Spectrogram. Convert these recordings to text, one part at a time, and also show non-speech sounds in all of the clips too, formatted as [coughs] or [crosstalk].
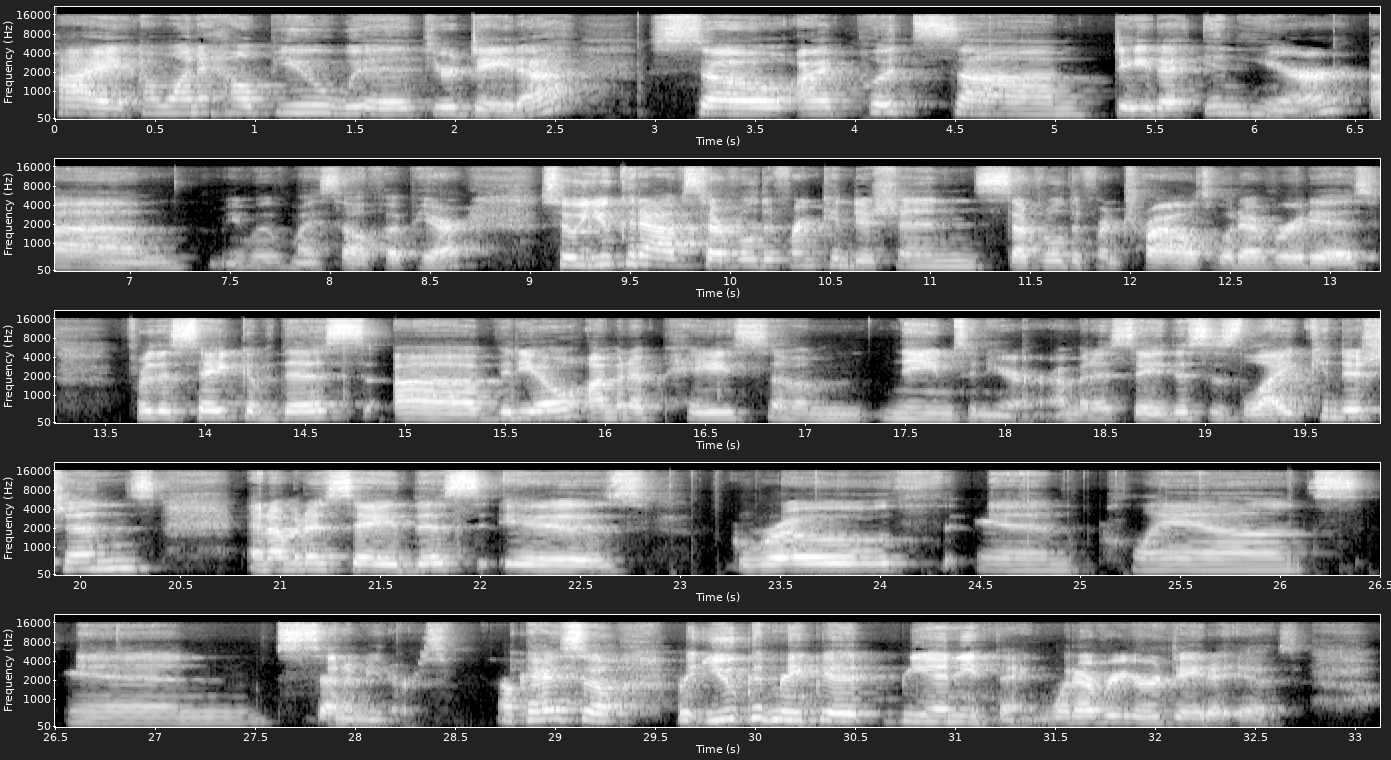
Hi, I want to help you with your data. So I put some data in here. Um, let me move myself up here. So you could have several different conditions, several different trials, whatever it is. For the sake of this uh, video, I'm going to paste some names in here. I'm going to say this is light conditions, and I'm going to say this is growth in plants in centimeters. Okay, so, but you could make it be anything, whatever your data is.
